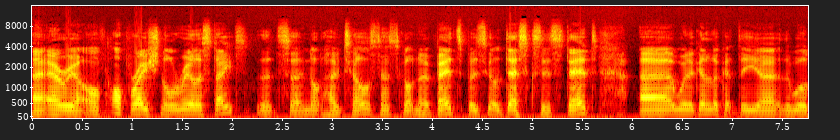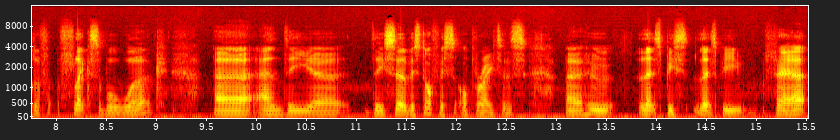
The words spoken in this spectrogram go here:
uh, area of operational real estate that's uh, not hotels. That's got no beds, but it's got desks instead. Uh, we're going to look at the uh, the world of flexible work and the uh, the serviced office operators, uh, who let's be let's be fair,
